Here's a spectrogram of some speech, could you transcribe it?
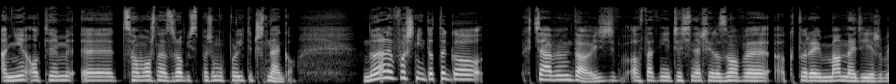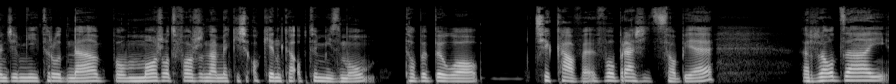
a nie o tym, e, co można zrobić z poziomu politycznego. No ale właśnie do tego chciałabym dojść w ostatniej części naszej rozmowy, o której mam nadzieję, że będzie mniej trudna, bo może otworzy nam jakieś okienka optymizmu. To by było ciekawe wyobrazić sobie rodzaj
